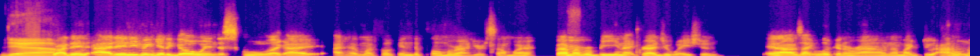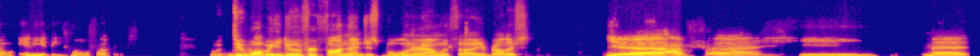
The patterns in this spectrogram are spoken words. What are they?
So Yeah. I didn't I didn't even get to go into school. Like I I have my fucking diploma around here somewhere. But I remember being at graduation and I was like looking around. I'm like, dude, I don't know any of these motherfuckers. Dude, what were you doing for fun then? Just bulling around with uh, your brothers? Yeah, I've uh he met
